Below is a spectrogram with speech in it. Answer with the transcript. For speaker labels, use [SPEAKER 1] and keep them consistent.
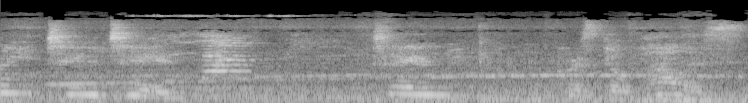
[SPEAKER 1] 322 to Crystal Palace.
